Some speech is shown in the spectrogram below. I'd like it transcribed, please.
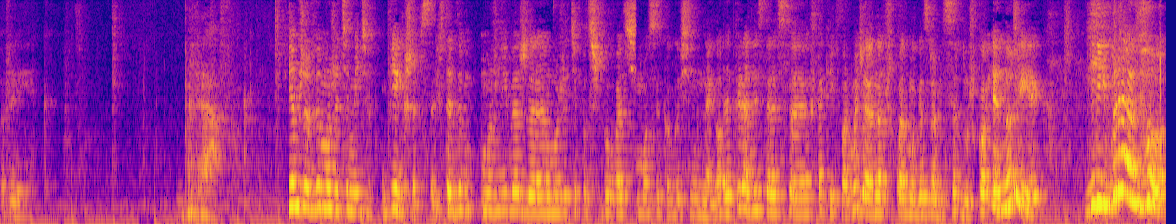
Ryjek. Brawo. Wiem, że wy możecie mieć większe psy i wtedy możliwe, że możecie potrzebować pomocy kogoś innego. Ale pirat jest teraz e, w takiej formie, że na przykład mogę zrobić serduszko i no ryjek. I brawo!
